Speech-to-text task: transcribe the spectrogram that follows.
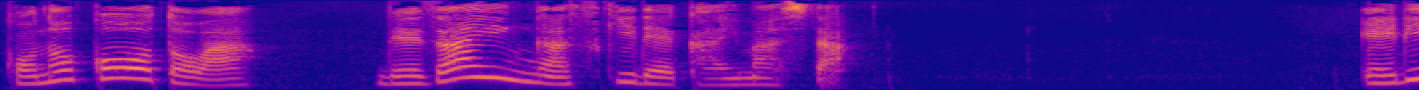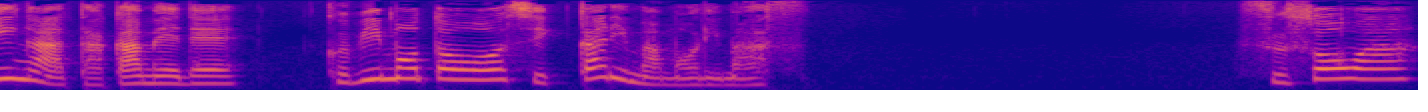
このコートはデザインが好きで買いました。襟が高めで首元をしっかり守ります。裾は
